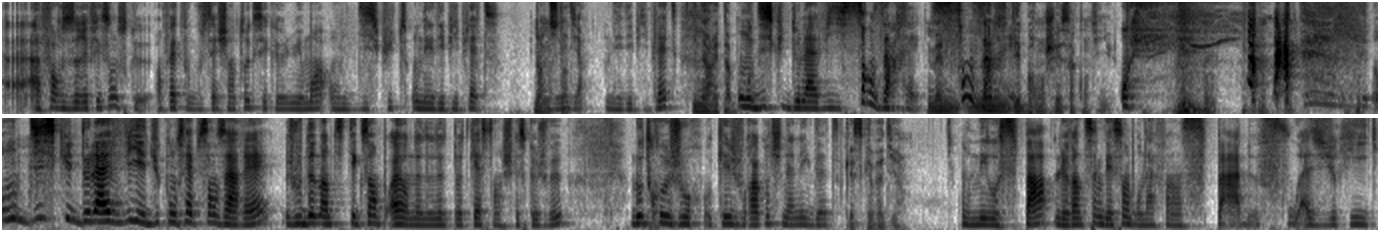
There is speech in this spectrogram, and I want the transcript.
à force de réflexion, parce que en fait, faut que vous sachiez un truc, c'est que lui et moi, on discute, on est des pipelettes. Non, stop. Dire. On est des pipelettes. Inarrêtable. On discute de la vie sans arrêt. Même, sans même arrêt. débranché, ça continue. on discute de la vie et du concept sans arrêt. Je vous donne un petit exemple. Ah, on a notre podcast, hein, je fais ce que je veux. L'autre jour, ok, je vous raconte une anecdote. Qu'est-ce qu'elle va dire? On est au spa. Le 25 décembre, on a fait un spa de fou à Zurich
